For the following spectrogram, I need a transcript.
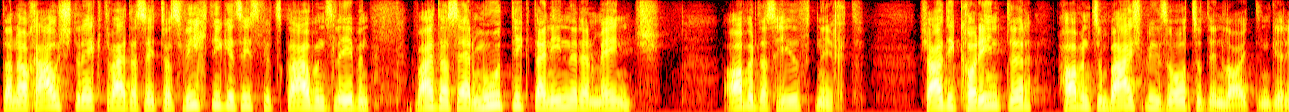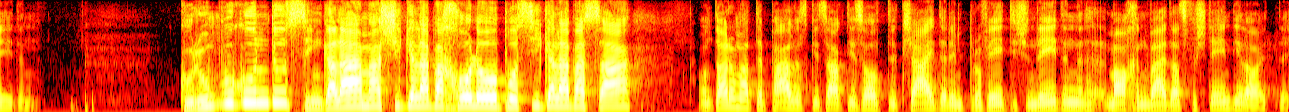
danach ausstreckt, weil das etwas Wichtiges ist fürs Glaubensleben, weil das ermutigt dein innerer Mensch. Aber das hilft nicht. Schau, die Korinther haben zum Beispiel so zu den Leuten geredet. Und darum hat der Paulus gesagt, ihr solltet gescheiter im prophetischen Reden machen, weil das verstehen die Leute.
